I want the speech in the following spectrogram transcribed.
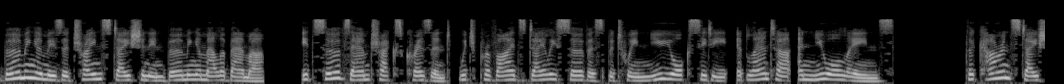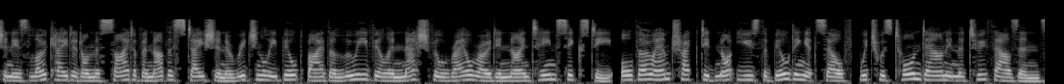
Birmingham is a train station in Birmingham, Alabama. It serves Amtrak's Crescent, which provides daily service between New York City, Atlanta, and New Orleans. The current station is located on the site of another station originally built by the Louisville and Nashville Railroad in 1960, although Amtrak did not use the building itself, which was torn down in the 2000s.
